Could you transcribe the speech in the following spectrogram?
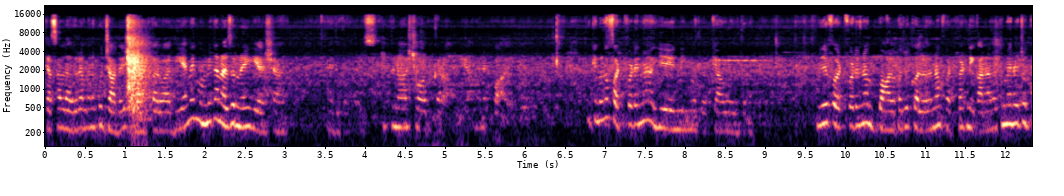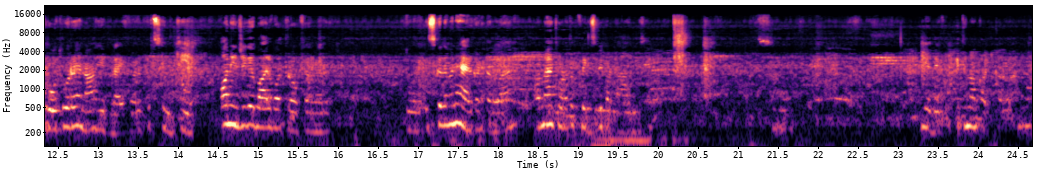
कैसा लग रहा है मैंने कुछ ज़्यादा ही शॉर्ट करवा दिया मेरी मम्मी का नज़र नहीं गया शायद। देखो इतना शॉर्ट करा दिया मैंने बाल क्योंकि मेरे को फटफट है ना ये नहीं मतलब क्या बोलते हैं? मुझे फटफट है ना बाल का जो कलर है ना, फटफट निकालना है। तो मेरे जो ग्रोथ हो रहा है ना, ये ब्लैक वाले, कुछ सिल्की है। और नीचे के बाल बहुत रफ है मेरे। तो इसके लिए मैंने हेयर कट करवाया है। और मैं थोड़ा सा फ्लिक्स भी कटा रही थी ये देखो, इतना कट करवाना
